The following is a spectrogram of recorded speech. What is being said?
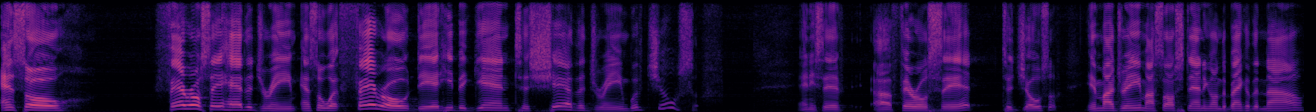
And so Pharaoh say had a dream, and so what Pharaoh did, he began to share the dream with Joseph. And he said, uh, Pharaoh said to Joseph, In my dream, I saw standing on the bank of the Nile.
